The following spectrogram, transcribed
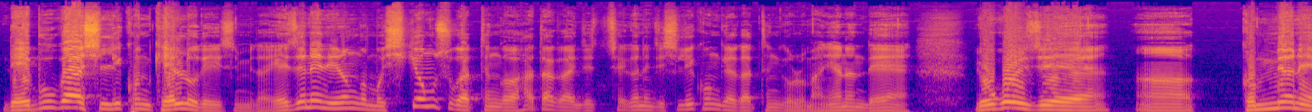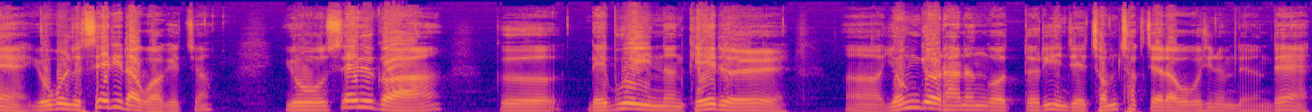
내부가 실리콘 겔로 되어 있습니다. 예전에는 이런 거 뭐 식용수 같은 거 하다가 이제 최근에 이제 실리콘 겔 같은 걸로 많이 하는데 요걸 이제 어 겉면에 요걸 이제 셀이라고 하겠죠. 요 셀과 그 내부에 있는 겔을 어, 연결하는 것들이 이제 점착제라고 보시면 되는데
